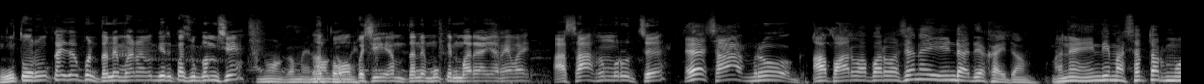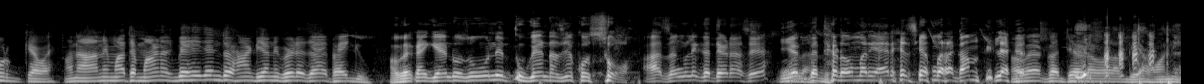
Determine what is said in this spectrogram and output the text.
હું તો રોકાઈ જાવ પણ તને મારા વગેરે પાછું ગમશે? ન ગમે તો પછી એમ તને મૂકીને મારે અહીંયા રહેવાય. આ શાહ અમૃત છે? એ સા મૃગ આ પારવા પારવા છે ને એ ઈંડા દેખાય તમ. અને હિન્દીમાં સત્તર મુર્ગ કહેવાય. અને આની માથે માણસ બેસી જાય ને તો હાંડિયાની ઘોડે જાય ભાગ્યું. હવે કઈ ગેંડો જોવો ને તું ગેંડા દેખો છો. આ જંગલી ગધેડા છે. એક ગધેડો અમારી આરે છે અમારા ગામથી લે. હવે ગધેડા વાળા બેહોની.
